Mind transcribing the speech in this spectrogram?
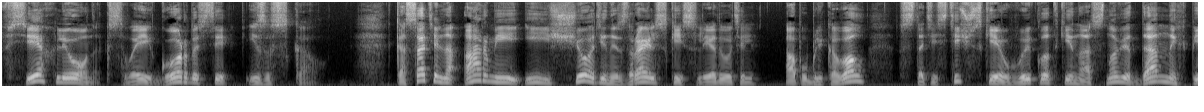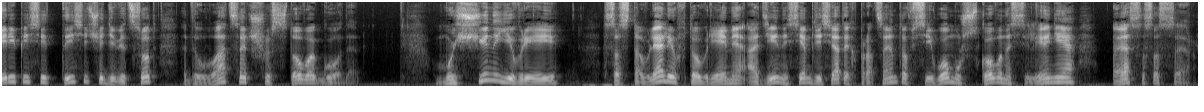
всех ли он к своей гордости изыскал. Касательно армии и еще один израильский исследователь опубликовал статистические выкладки на основе данных переписи 1926 года. Мужчины-евреи составляли в то время 1,7% всего мужского населения СССР.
